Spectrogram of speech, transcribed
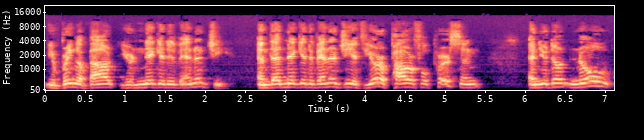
You bring about your negative energy and that negative energy if you're a powerful person and you don't know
